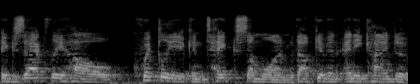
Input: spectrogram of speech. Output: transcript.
exactly how quickly it can take someone without giving any kind of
